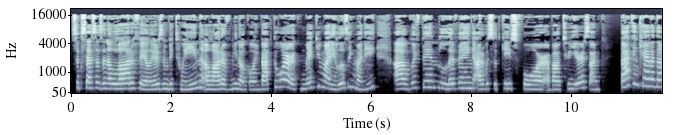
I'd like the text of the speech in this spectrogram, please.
successes and a lot of failures in between, a lot of, you know, going back to work, making money, losing money. Uh, we've been living out of a suitcase for about two years. I'm back in Canada,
